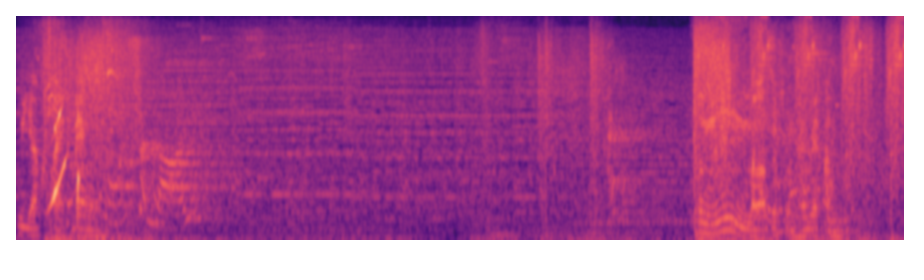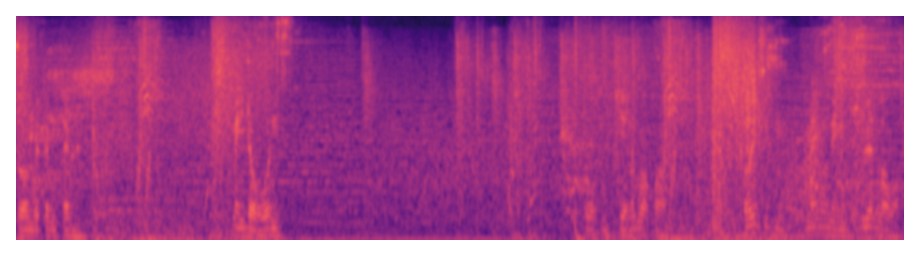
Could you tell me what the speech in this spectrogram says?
อุยยักษ์แปะแม่งเลย อืมมารับกระสุนให้ไม่ทันโดนไปเต็มๆไม่โดน ตัวผมเกียนแล้วบอกก่อนเฮ้ยอื้อหือแม่งเล็งเพื่อนเราอะ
